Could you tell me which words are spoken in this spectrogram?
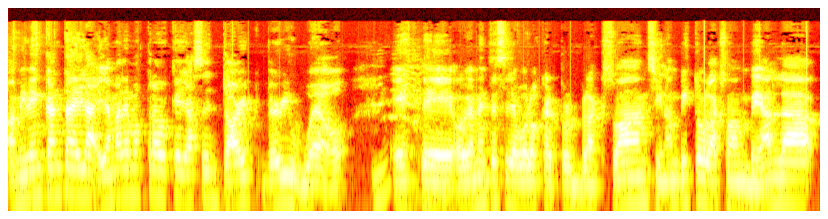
A mí me encanta ella. Ella me ha demostrado que ella hace dark very well. Este, obviamente se llevó el Oscar por Black Swan. Si no han visto Black Swan, véanla.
